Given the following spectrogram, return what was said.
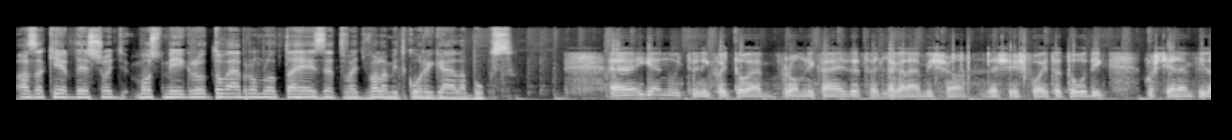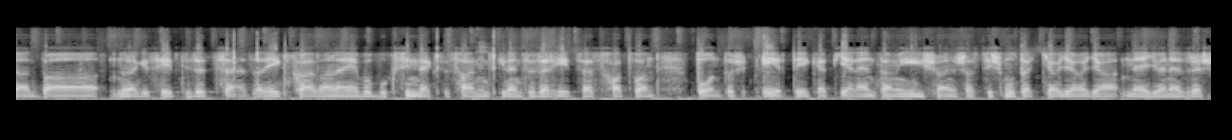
Az a kérdés, hogy most még tovább romlott a helyzet, vagy valamit korrigál a BUX? E, igen, úgy tűnik, hogy tovább romlik a helyzet, vagy legalábbis az esés folytatódik. Most jelen pillanatban 0,7%-kal van lejjebb a Bux Index, ez 39.760 pontos értéket jelent, ami sajnos azt is mutatja, ugye, hogy a 40 ezres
